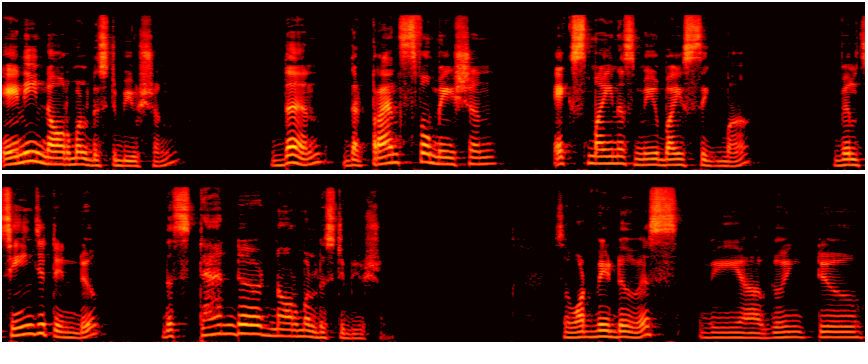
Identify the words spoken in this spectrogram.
any normal distribution then the transformation x minus mu by sigma will change it into the standard normal distribution. So what we do is we are going to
